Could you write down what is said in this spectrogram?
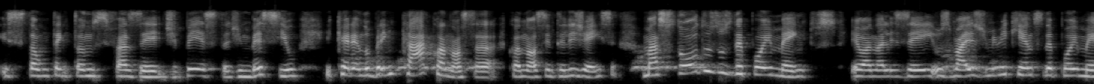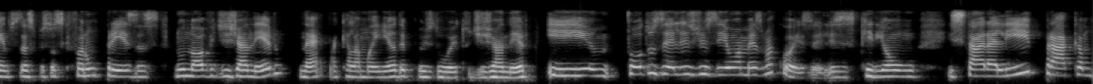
estão tentando se fazer de besta, de imbecil e querendo brincar com a nossa, com a nossa inteligência. Mas todos os depoimentos, eu analisei os mais de 1.500 depoimentos das pessoas que foram presas no 9 de janeiro, né, naquela manhã depois do 8 de janeiro, e todos eles diziam a mesma coisa. Eles queriam estar ali para acampar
